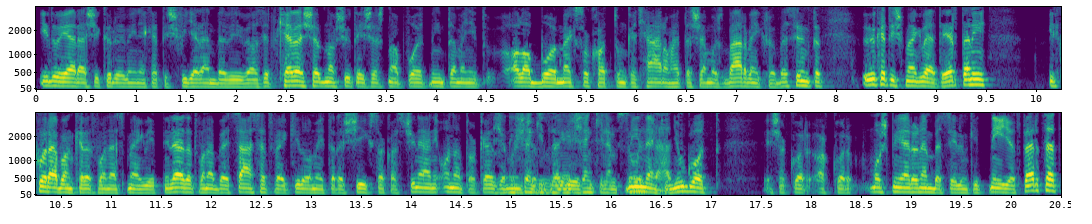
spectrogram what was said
időjárási körülményeket is figyelembe véve, azért kevesebb napsütéses nap volt, mint amennyit alapból megszokhattunk egy három hetesen, most bármelyikről beszélünk, tehát őket is meg lehet érteni, itt korábban kellett volna ezt meglépni. Lehetett volna be egy 170 kilométeres sík szakaszt csinálni, onnantól kezdve nincs senki, az egész. Senki nem szólt, mindenki tehát... nyugodt, és akkor, akkor most mi erről nem beszélünk itt 4-5 percet,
